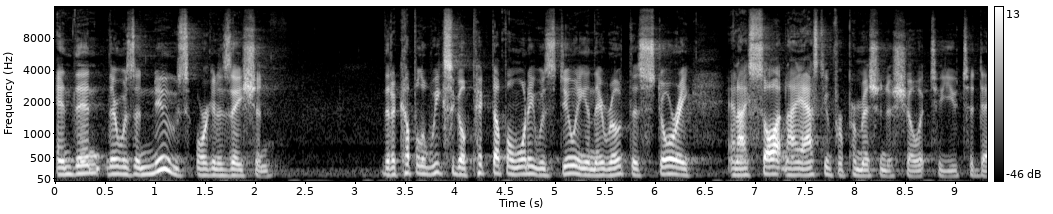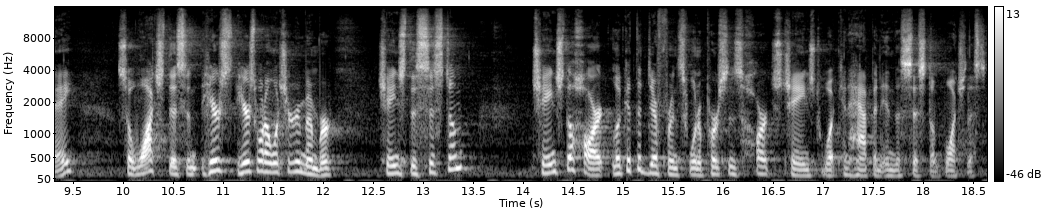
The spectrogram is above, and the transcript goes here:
And then there was a news organization that a couple of weeks ago picked up on what he was doing and they wrote this story and I saw it and I asked him for permission to show it to you today. So watch this and here's, here's what I want you to remember change the system, change the heart. Look at the difference when a person's heart's changed, what can happen in the system. Watch this.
